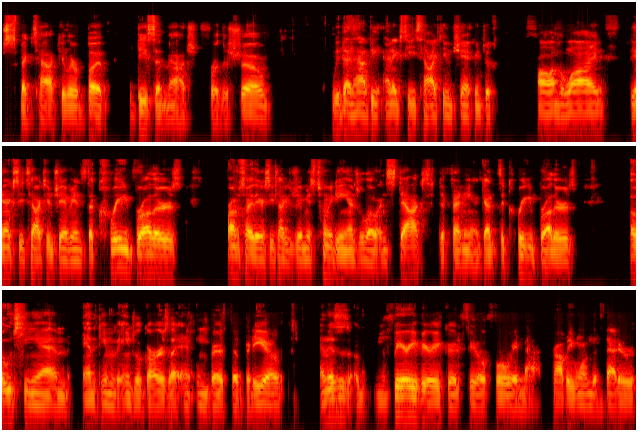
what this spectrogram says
spectacular, but decent match for the show. We then have the NXT Tag Team Championships on the line. The NXT Tag Team Champions, the Creed Brothers, I'm sorry, the NXT Tag Team Champions, Tony D'Angelo and Stacks, defending against the Creed Brothers. OTM and the team of Angel Garza and Humberto Carrillo. And this is a very, very good fatal four way match. Probably one of the better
